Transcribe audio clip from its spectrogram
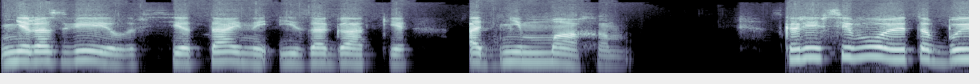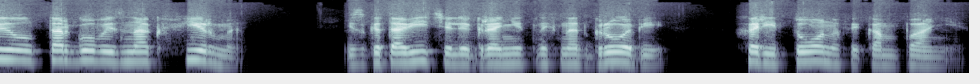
не развеяла все тайны и загадки одним махом. Скорее всего, это был торговый знак фирмы, изготовителя гранитных надгробий, Харитонов и компания.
